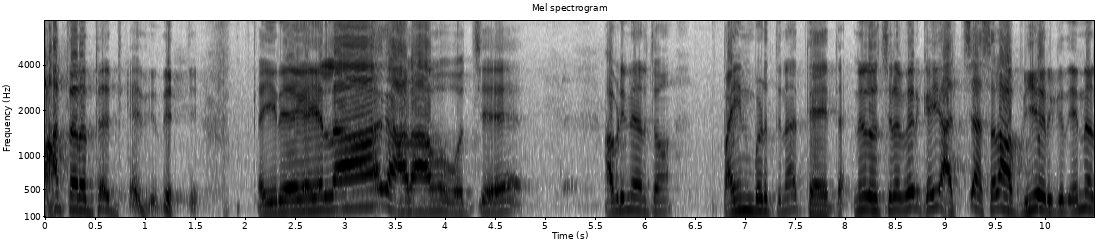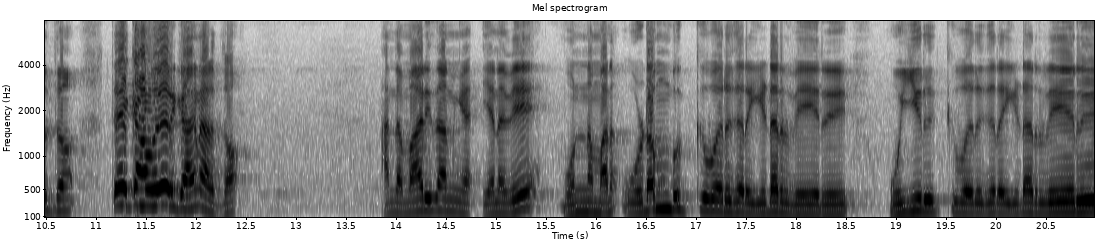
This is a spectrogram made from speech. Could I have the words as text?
பாத்திரத்தை தேய்ச்சி தேய்ச்சி. கை ரேகையெல்லாம் காணாமல் போச்சு. அப்படின்னு அர்த்தம். பயன்படுத்தினா தேய்த்த இன்னும் சில பேர் கை அச்சு அசலாக அப்படியே இருக்குது. என்ன அர்த்தம்? தேய்க்காமலே இருக்காங்கன்னு அர்த்தம். அந்த மாதிரி தானுங்க எனவே ஒன்றை மர உடம்புக்கு வருகிற இடர் வேறு உயிருக்கு வருகிற இடர் வேறு.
